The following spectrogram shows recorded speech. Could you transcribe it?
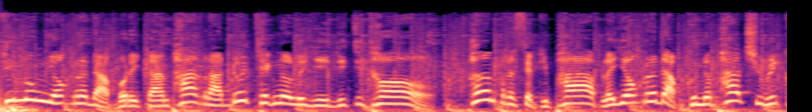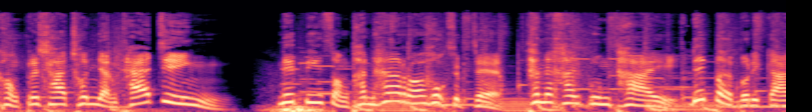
ที่มุ่งยกระดับบริการภาครัฐด้วยเทคโนโลยีดิจิทัล เพิ่มประสิทธิภาพและยกระดับคุณภาพชีวิตของประชาชนอย่างแท้จริง ในปี 2567 ธนาคารกรุงไทย ได้เปิดบริการ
